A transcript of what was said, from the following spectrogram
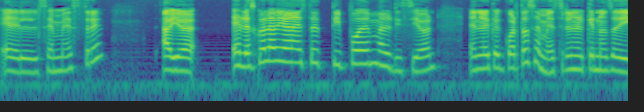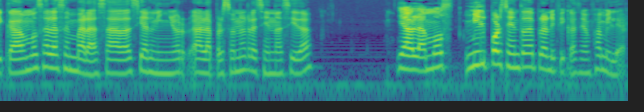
el semestre, había, en la escuela había este tipo de maldición en el que el cuarto semestre en el que nos dedicábamos a las embarazadas y al niño, a la persona recién nacida, y hablamos mil por ciento de planificación familiar.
